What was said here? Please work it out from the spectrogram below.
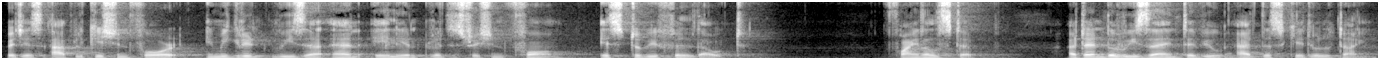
which is application for immigrant visa and alien registration form, is to be filled out. Final step attend the visa interview at the scheduled time.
